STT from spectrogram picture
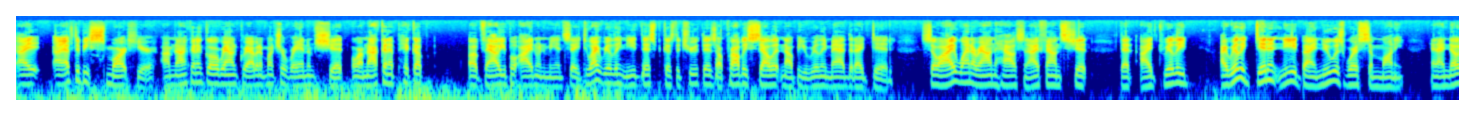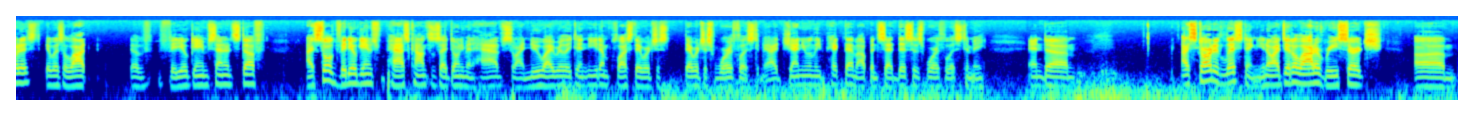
I I have to be smart here. I'm not gonna go around grabbing a bunch of random shit, or I'm not gonna pick up a valuable item to me and say, "Do I really need this?" Because the truth is, I'll probably sell it and I'll be really mad that I did. So I went around the house and I found shit that I really I really didn't need, but I knew was worth some money. And I noticed it was a lot of video game centered stuff. I sold video games for past consoles I don't even have, so I knew I really didn't need them. Plus, they were just they were just worthless to me. I genuinely picked them up and said, "This is worthless to me," and um, I started listing. You know, I did a lot of research. Um,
